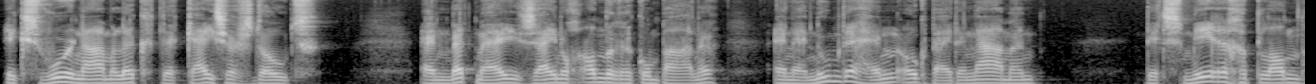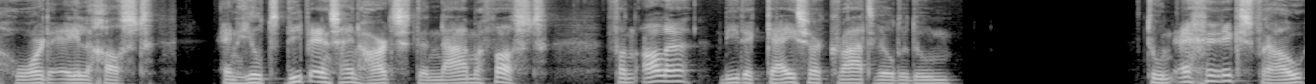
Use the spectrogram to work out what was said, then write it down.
Ik zwoer namelijk de keizers dood. En met mij zijn nog andere kompanen, en hij noemde hen ook bij de namen. Dit smerige plan hoorde Elegast en hield diep in zijn hart de namen vast van alle die de keizer kwaad wilden doen. Toen Egeriks vrouw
